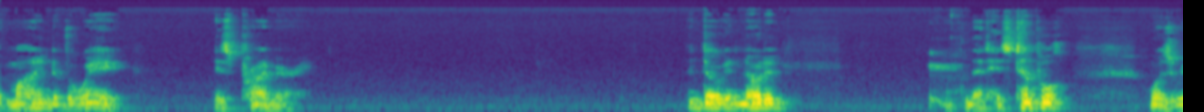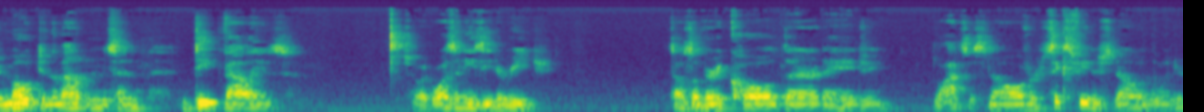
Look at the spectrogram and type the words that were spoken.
the mind of the way is primary. And Dogen noted that his temple was remote in the mountains and deep valleys, so it wasn't easy to reach. It's also very cold there at Eiheiji. Lots of snow, over six feet of snow in the winter.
